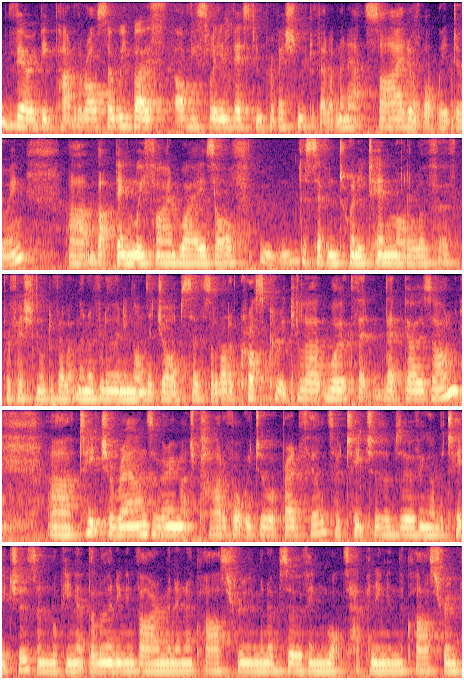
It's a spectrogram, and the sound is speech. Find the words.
very big part of the role. So we both obviously invest in professional development outside of what we're doing, uh, but then we find ways of the 7 20 10 model of, of professional development, of learning on the job. So there's a lot of cross curricular work that, that goes on. Uh, teacher rounds are very much part of what we do at Bradfield. So teachers observing other teachers and looking at the learning environment in a classroom and observing what's happening in the classroom,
